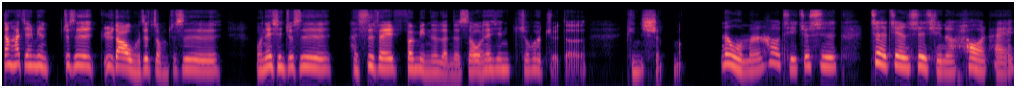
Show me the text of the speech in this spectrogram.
当他见面就是遇到我这种就是我内心就是很是非分明的人的时候，我内心就会觉得凭什么？那我蛮好奇，就是这件事情的后来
